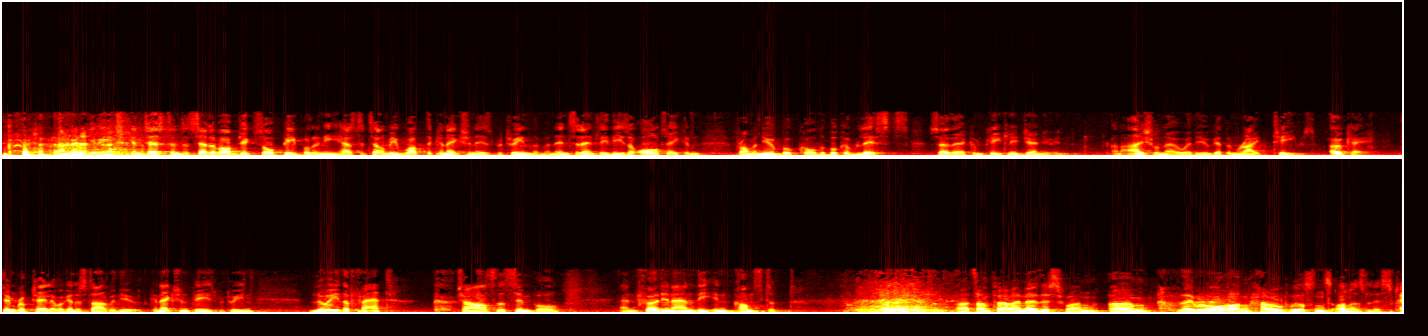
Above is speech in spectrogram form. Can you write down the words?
I'm going to give each contestant a set of objects or people, and he has to tell me what the connection is between them. And incidentally, these are all taken from a new book called The Book of Lists, so they're completely genuine. And I shall know whether you get them right, teams. Okay, Tim Brooke Taylor, we're going to start with you. Connection, please, between Louis the Fat, Charles the Simple, and Ferdinand the Inconstant. That's unfair. I know this one. Um, they were all on Harold Wilson's honours list.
